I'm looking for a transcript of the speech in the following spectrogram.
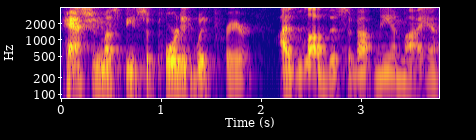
passion must be supported with prayer. I love this about Nehemiah.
